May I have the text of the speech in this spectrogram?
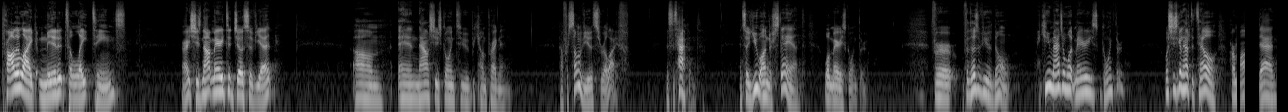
probably like mid to late teens. All right, she's not married to Joseph yet. Um, and now she's going to become pregnant. Now, for some of you, this is real life. This has happened. And so you understand what Mary's going through. For, for those of you who don't, Can you imagine what Mary's going through? Well, she's going to have to tell her mom and dad.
